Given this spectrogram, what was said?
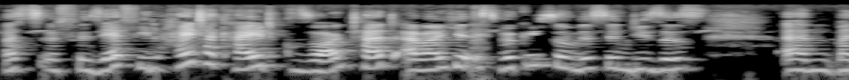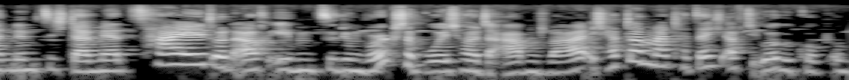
was äh, für sehr viel Heiterkeit gesorgt hat. Aber hier ist wirklich so ein bisschen dieses, ähm, man nimmt sich da mehr Zeit und auch eben zu dem Workshop, wo ich heute Abend war. Ich habe da mal tatsächlich auf die Uhr geguckt. Um,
